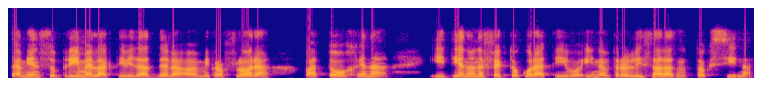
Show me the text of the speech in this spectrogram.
También suprime la actividad de la microflora patógena y tiene un efecto curativo y neutraliza las toxinas.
